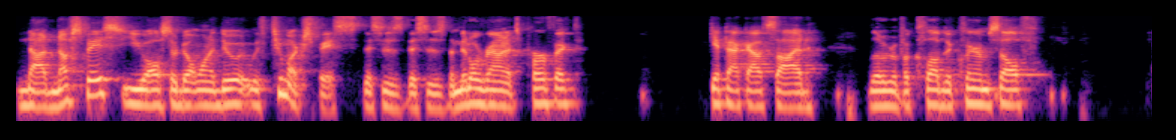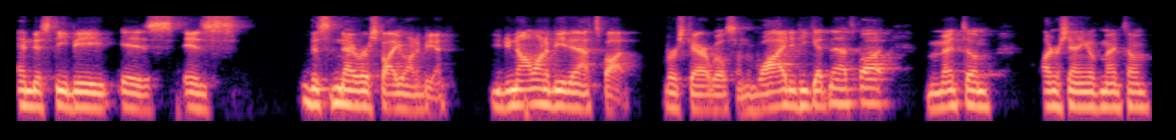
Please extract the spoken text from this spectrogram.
not enough space. You also don't want to do it with too much space. This is this is the middle ground. It's perfect. Get back outside, a little bit of a club to clear himself. And this DB is is this is never a spot you want to be in. You do not want to be in that spot versus Garrett Wilson. Why did he get in that spot? Momentum, understanding of momentum,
